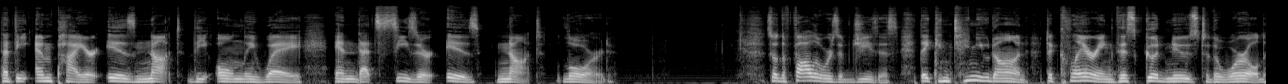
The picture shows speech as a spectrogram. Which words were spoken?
that the empire is not the only way, and that Caesar is not Lord. So the followers of Jesus, they continued on declaring this good news to the world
